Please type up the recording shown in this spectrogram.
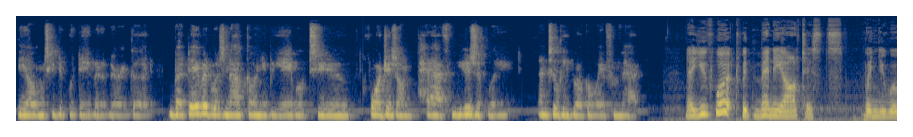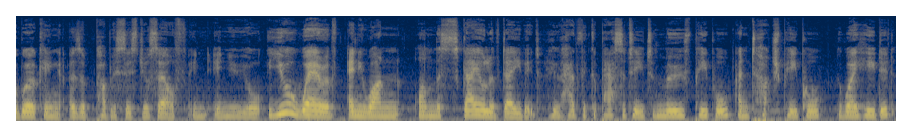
the albums he did with David are very good. But David was not going to be able to forge his own path musically until he broke away from that. Now, you've worked with many artists when you were working as a publicist yourself in, in New York. Are you aware of anyone on the scale of David, who had the capacity to move people and touch people the way he did?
